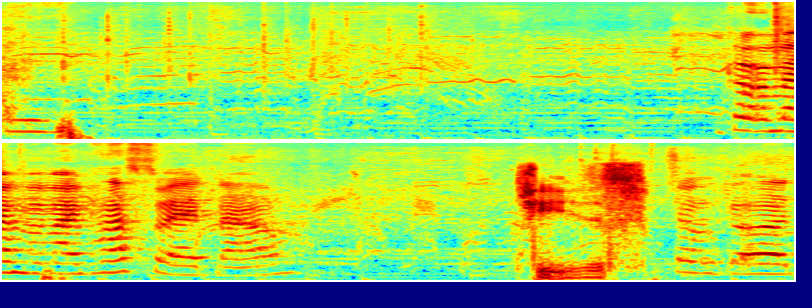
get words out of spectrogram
dear. Can't remember my password now. Jesus. Oh god.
